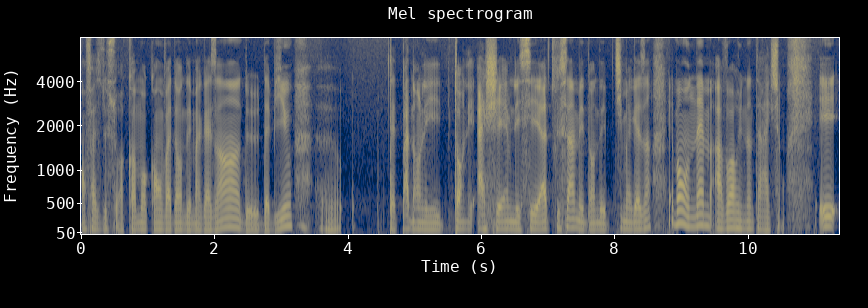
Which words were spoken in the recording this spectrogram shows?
en face de soi. Comme quand on va dans des magasins d'habits, euh, peut-être pas dans les, dans les H&M, les CA, tout ça, mais dans des petits magasins, eh ben, on aime avoir une interaction. Et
